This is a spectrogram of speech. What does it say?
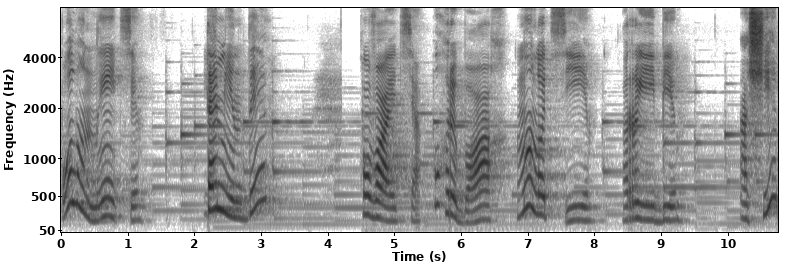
полуниці. Вітамін Д ховається у грибах, молоці, рибі. А ще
